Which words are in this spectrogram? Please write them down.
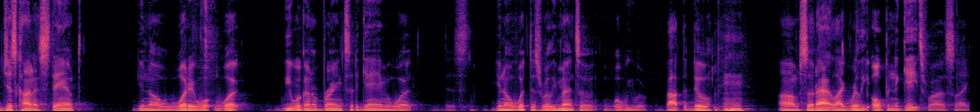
just kind of stamped you know what it what we were gonna bring to the game and what this you know what this really meant to what we were about to do. Um, so that like really opened the gates for us. Like,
